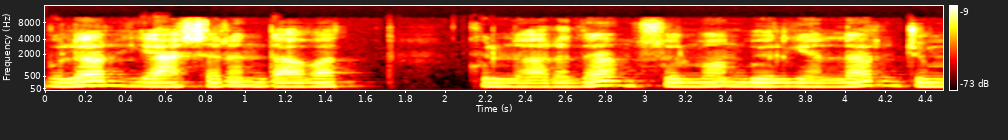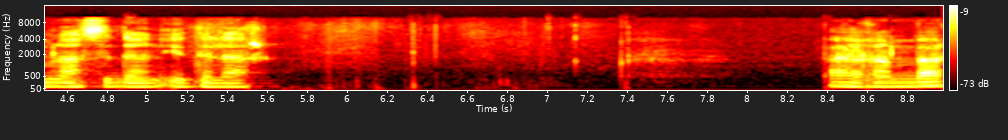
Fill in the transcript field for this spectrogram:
Bular yashirin da'vat kunlarida musulmon bo'lganlar jumlasidan edilar. Payg'ambar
